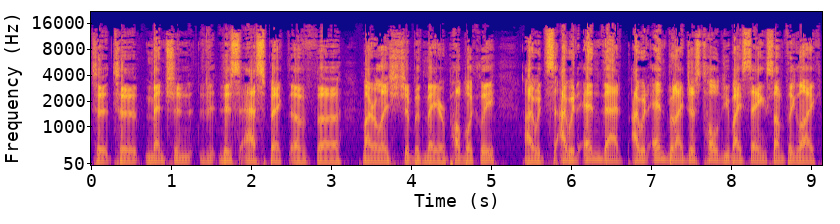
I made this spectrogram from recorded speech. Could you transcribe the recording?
to to mention th- this aspect of uh, my relationship with Meir publicly, I would I would end that I would end what I just told you by saying something like.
